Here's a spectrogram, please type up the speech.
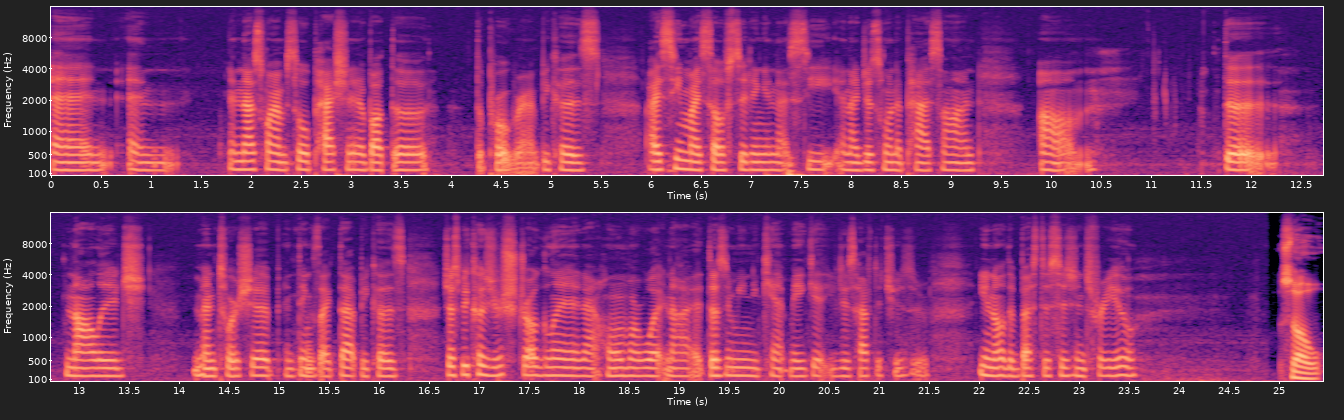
And and and that's why I'm so passionate about the the program because I see myself sitting in that seat and I just want to pass on um, the knowledge, mentorship, and things like that because just because you're struggling at home or whatnot, it doesn't mean you can't make it. You just have to choose, you know, the best decisions for you. So,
